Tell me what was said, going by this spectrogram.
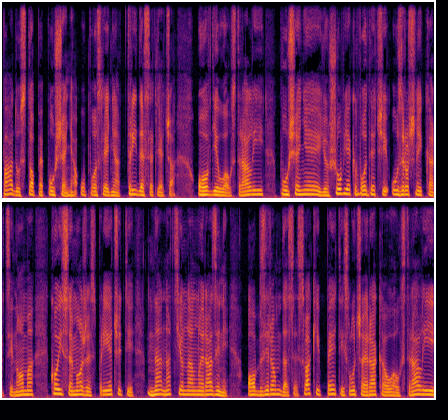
padu stope pušenja u posljednja tri desetljeća, ovdje u Australiji pušenje je još uvijek vodeći uzročnik karcinoma koji se može spriječiti na nacionalnoj razini, obzirom da se svaki peti slučaj raka u Australiji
